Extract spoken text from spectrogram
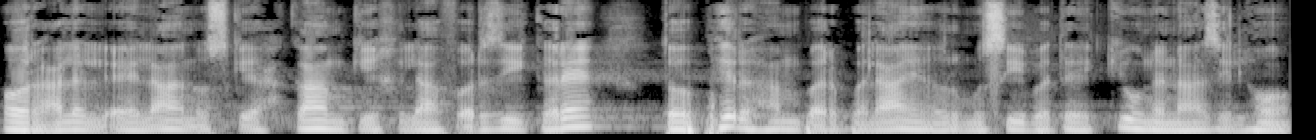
اور علل اعلان اس کے احکام کی خلاف ورزی کریں تو پھر ہم پر بلائیں اور مصیبتیں کیوں نہ نازل ہوں۔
